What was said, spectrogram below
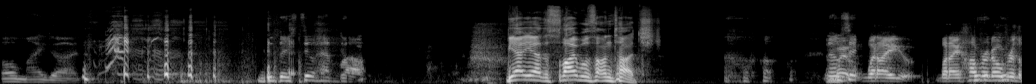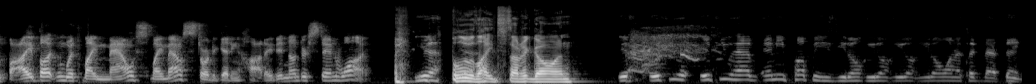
Oh my god. Did they still have dog? Yeah, yeah, the slide was untouched. No, I'm saying- when I when I hovered over mm-hmm. the buy button with my mouse, my mouse started getting hot. I didn't understand why. yeah. Blue light started going. If, if you if you have any puppies, you don't you don't you don't you don't want to click that thing.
